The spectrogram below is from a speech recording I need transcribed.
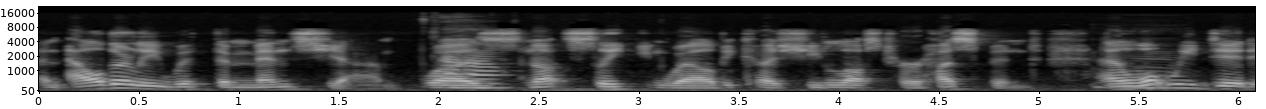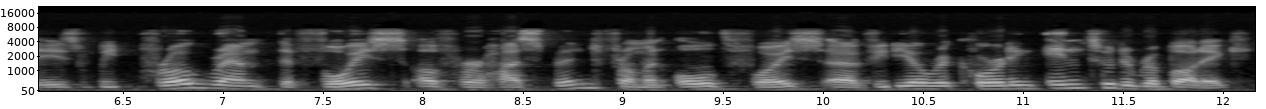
an elderly with dementia was uh-huh. not sleeping well because she lost her husband. Mm-hmm. And what mm-hmm. we did is we programmed the voice of her husband from an old voice uh, video recording into the robotic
